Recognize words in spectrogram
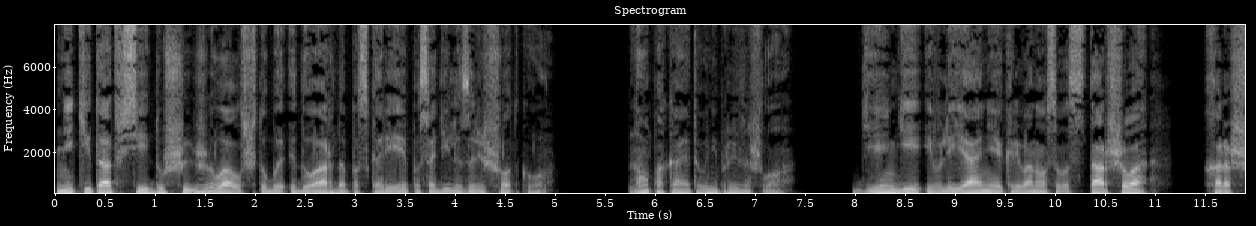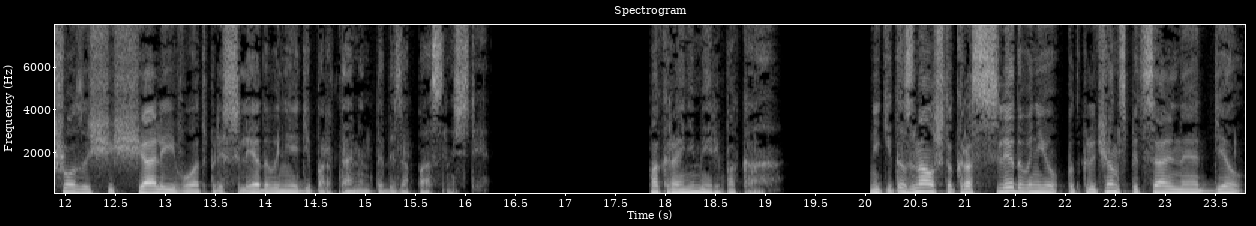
Никита от всей души желал, чтобы Эдуарда поскорее посадили за решетку. Но пока этого не произошло. Деньги и влияние Кривоносова-старшего — хорошо защищали его от преследования Департамента безопасности. По крайней мере, пока. Никита знал, что к расследованию подключен специальный отдел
